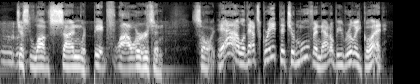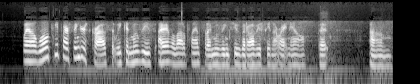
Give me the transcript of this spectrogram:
mm-hmm. just love sun with big flowers, and so yeah. Well, that's great that you're moving. That'll be really good. Well, we'll keep our fingers crossed that we can move these. I have a lot of plants that I'm moving to, but obviously not right now. But um,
